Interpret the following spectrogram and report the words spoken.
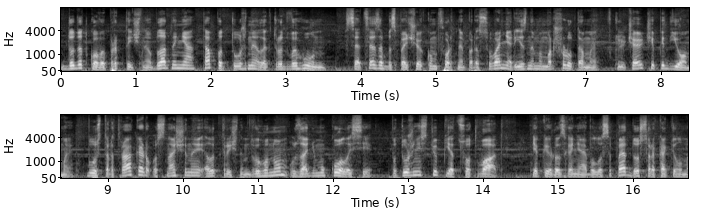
додаткове практичне обладнання та потужний електродвигун. Все це забезпечує комфортне пересування різними маршрутами, включаючи підйоми. Booster Tracker оснащений електричним двигуном у задньому колесі потужністю 500 Вт, який розганяє велосипед до 40 км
